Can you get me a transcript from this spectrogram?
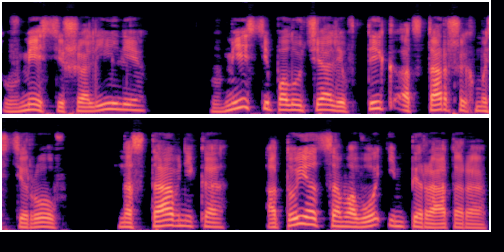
вместе шалили, вместе получали втык от старших мастеров, наставника, а то и от самого императора.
